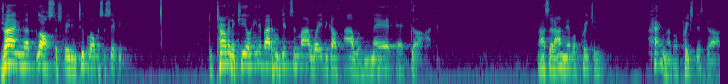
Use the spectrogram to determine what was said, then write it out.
driving up Gloster Street in Tupelo, Mississippi, determined to kill anybody who gets in my way because I was mad at God. And I said, I'm never preaching. I'm not going to preach this God.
